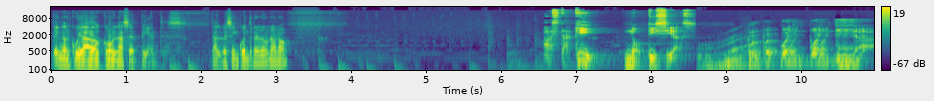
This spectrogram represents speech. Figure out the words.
tengan cuidado con las serpientes. Tal vez encuentren una, ¿no? Hasta aquí Noticias. Buen, día,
